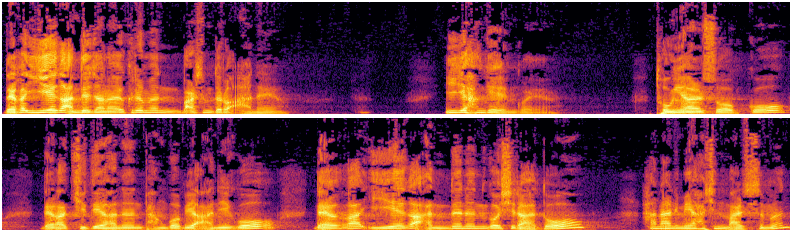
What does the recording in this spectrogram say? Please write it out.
내가 이해가 안 되잖아요. 그러면 말씀대로 안 해요. 이게 한계인 거예요. 동의할 수 없고 내가 기대하는 방법이 아니고 내가 이해가 안 되는 것이라도 하나님이 하신 말씀은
